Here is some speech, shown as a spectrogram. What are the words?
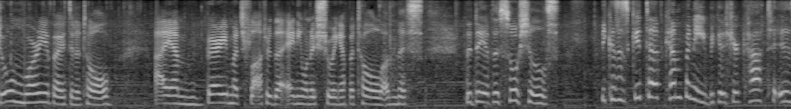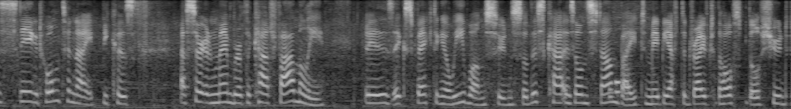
don't worry about it at all. I am very much flattered that anyone is showing up at all on this, the day of the socials, because it's good to have company. Because your cat is staying at home tonight. Because a certain member of the cat family is expecting a wee one soon, so this cat is on standby to maybe have to drive to the hospital should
